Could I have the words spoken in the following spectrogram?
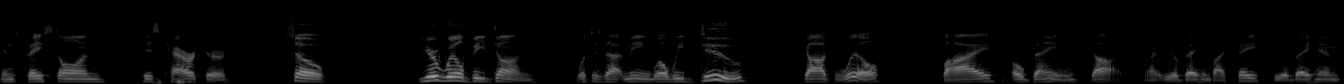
And it's based on his character. So, your will be done. What does that mean? Well, we do God's will by obeying God, right? We obey Him by faith, we obey Him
